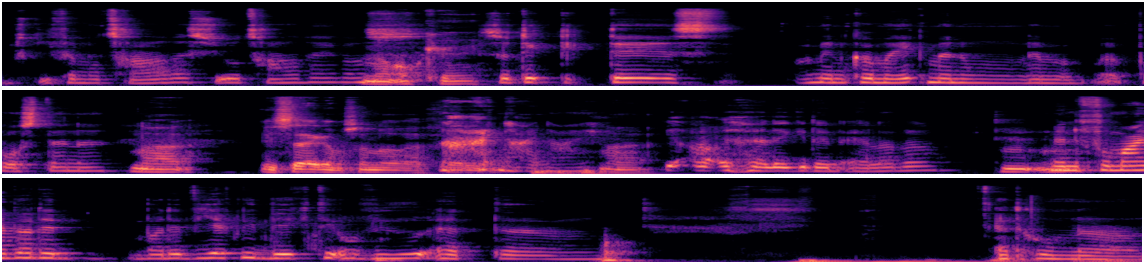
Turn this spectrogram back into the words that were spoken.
måske 35, 37, ikke også? Nå, okay. Så det, det, det, man kommer ikke med nogle øh, påstande. Nej, især ikke om sådan noget i hvert fald. Nej, nej, nej. Nej. Jeg er heller ikke i den alder, vel? Mm-hmm. Men for mig var det, var det virkelig vigtigt at vide, at, øh, at hun, øh,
